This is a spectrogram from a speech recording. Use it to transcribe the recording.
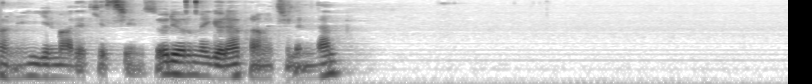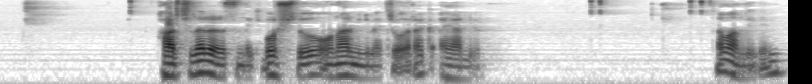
örneğin 20 adet keseceğimi söylüyorum ve görev parametrelerinden parçalar arasındaki boşluğu 10'ar milimetre olarak ayarlıyorum. Tamam dedim.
